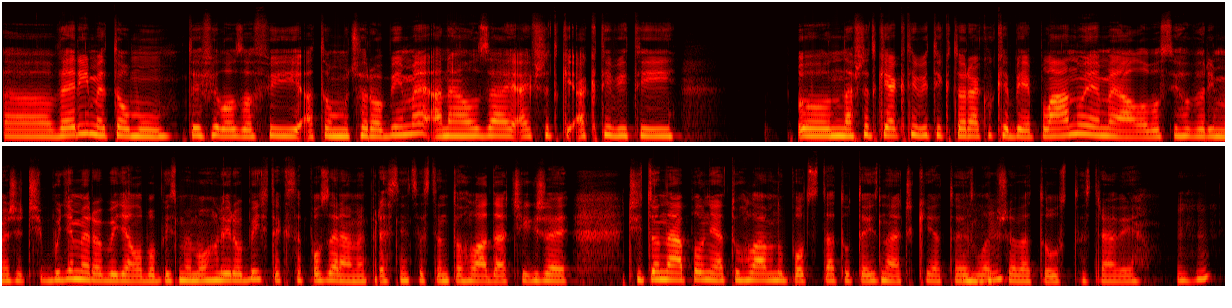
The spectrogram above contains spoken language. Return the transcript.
uh, veríme tomu, tej filozofii a tomu, čo robíme a naozaj aj všetky aktivity, uh, na všetky aktivity, ktoré ako keby plánujeme, alebo si hovoríme, že či budeme robiť, alebo by sme mohli robiť, tak sa pozeráme presne cez tento hľadačík, že či to náplňa tú hlavnú podstatu tej značky a to je mm-hmm. zlepšovať to ústne zdravie. Mm-hmm.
